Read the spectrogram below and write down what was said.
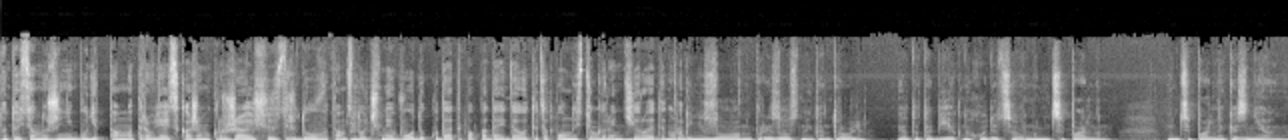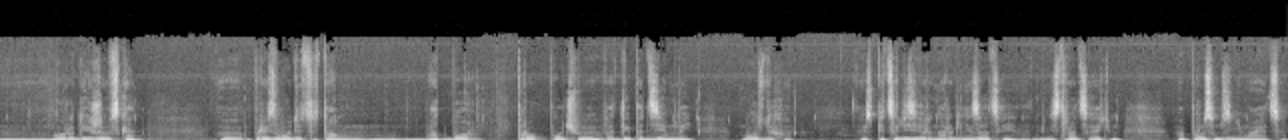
Ну, то есть он уже не будет там отравлять, скажем, окружающую среду, вот там сточные воды куда-то попадать, да? Вот это полностью Там гарантирует это? Организован производственный контроль. Этот объект находится в муниципальном, муниципальной казне э, города Ижевска. Э, Производится там отбор проб почвы, воды подземной, воздуха. Специализированная организация, администрация этим вопросом занимается.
